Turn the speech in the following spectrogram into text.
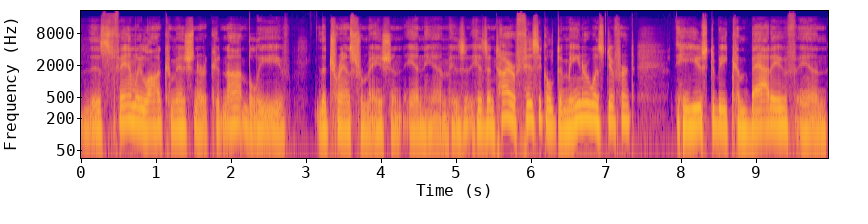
this family law commissioner could not believe the transformation in him. His, his entire physical demeanor was different he used to be combative and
